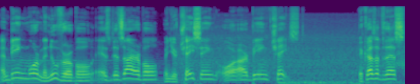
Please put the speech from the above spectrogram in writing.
And being more maneuverable is desirable when you're chasing or are being chased. Because of this,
